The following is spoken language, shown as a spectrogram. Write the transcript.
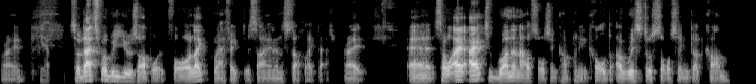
right? Yep. So that's what we use Upwork for, like graphic design and stuff like that, right? Uh, so I, I actually run an outsourcing company called aristosourcing.com.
